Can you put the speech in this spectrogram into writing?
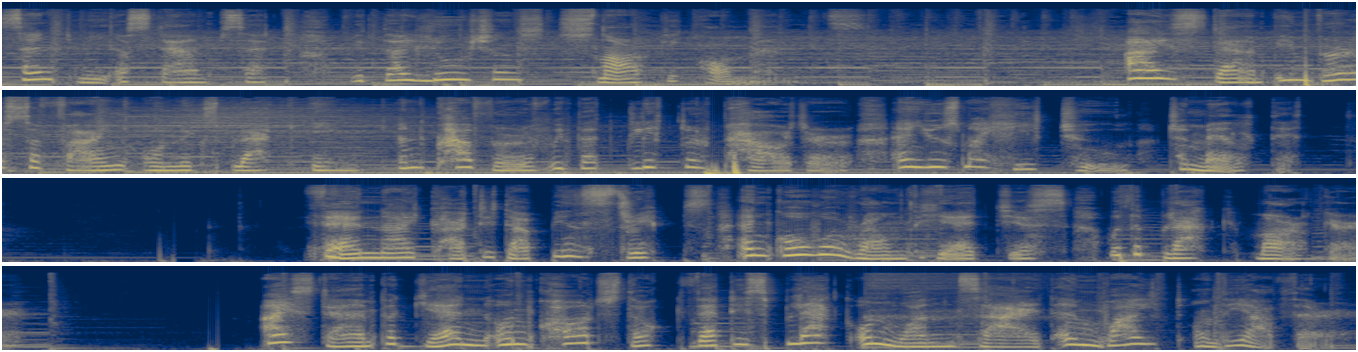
sent me a stamp set with Dylusion's snarky comments. I stamp in VersaFine Onyx black ink and cover with that glitter powder and use my heat tool to melt it. Then I cut it up in strips and go around the edges with a black marker. I stamp again on cardstock that is black on one side and white on the other.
